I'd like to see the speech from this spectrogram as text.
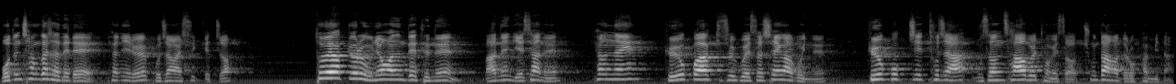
모든 참가자들의 편의를 보장할 수 있겠죠. 토요학교를 운영하는 데 드는 많은 예산은 현행 교육과학기술부에서 시행하고 있는 교육복지 투자 우선 사업을 통해서 충당하도록 합니다.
